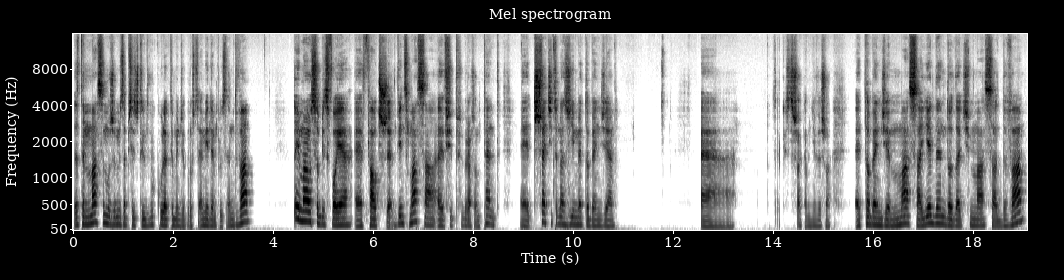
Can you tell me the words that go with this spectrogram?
Zatem masę możemy zapisać tych dwóch kulek, to będzie po prostu M1 plus M2. No i mają sobie swoje e, V3, więc masa, przepraszam, pęd trzeci to nazwijmy, to będzie e, tak, strzałka mi nie wyszła. E, To będzie masa 1 dodać masa 2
